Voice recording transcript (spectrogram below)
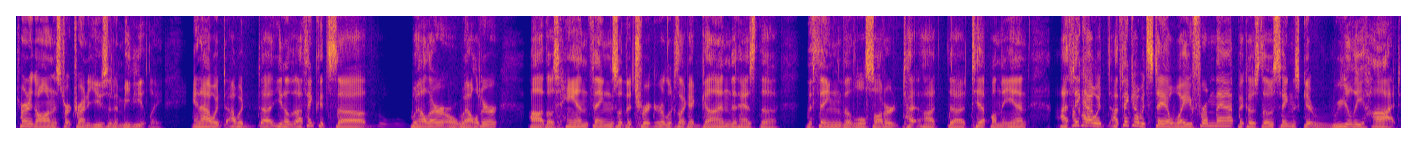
turn it on and start trying to use it immediately. And I would I would uh, you know I think it's Weller or Welder uh, those hand things with the trigger looks like a gun that has the the thing the little solder t- uh, uh, tip on the end. I think I would I think I would stay away from that because those things get really hot.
